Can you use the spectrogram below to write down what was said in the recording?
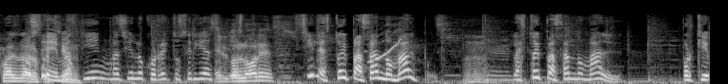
¿Cuál es la no sé, más bien, más bien lo correcto sería El dolor es... Sí, la estoy pasando mal, pues. La estoy pasando mal. Porque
